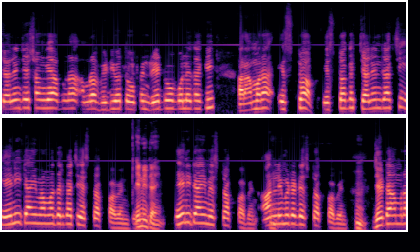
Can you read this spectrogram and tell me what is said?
চ্যালেঞ্জের সঙ্গে আপনার আমরা ভিডিওতে ওপেন রেটও বলে থাকি। আর আমরা স্টক স্টকের চ্যালেঞ্জ রাখছি এনি টাইম আমাদের কাছে স্টক পাবেন any time any time stock পাবেন আনলিমিটেড স্টক পাবেন। যেটা আমরা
